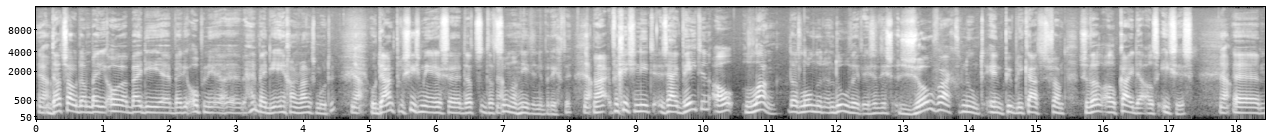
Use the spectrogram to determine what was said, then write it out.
Ja. Dat zou dan bij die, bij die, bij die, opening, uh, bij die ingang langs moeten. Ja. Hoe daar precies mee is, uh, dat, dat stond nog niet in de berichten. Maar vergis je niet, zij weten al lang dat Londen een doelwit is. Het is zo vaak genoemd in publicaties van zowel Al-Qaeda als ISIS. Ja. Ehm,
